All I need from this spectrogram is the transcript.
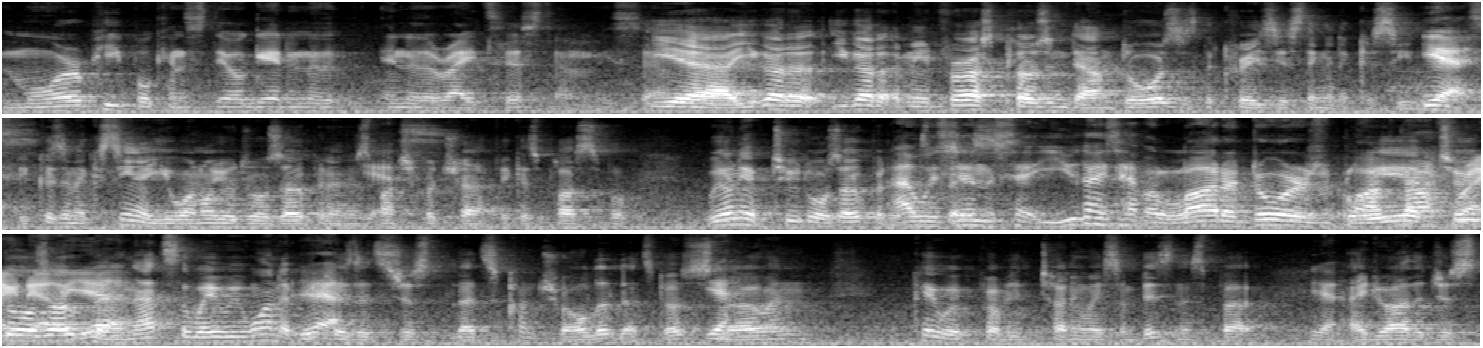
More people can still get into the, into the right system. So. Yeah, you gotta, you gotta. I mean, for us, closing down doors is the craziest thing in a casino. Yes. Because in a casino, you want all your doors open and as much Yes. foot traffic as possible. We only have two doors open. I was going to say, you guys have a lot of doors blocked off. we have off two right doors now. open, yeah. and that's the way we want it Yeah. because it's just let's control it, let's go Yeah. slow, and okay, we're probably turning away some business, but Yeah. I'd rather just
